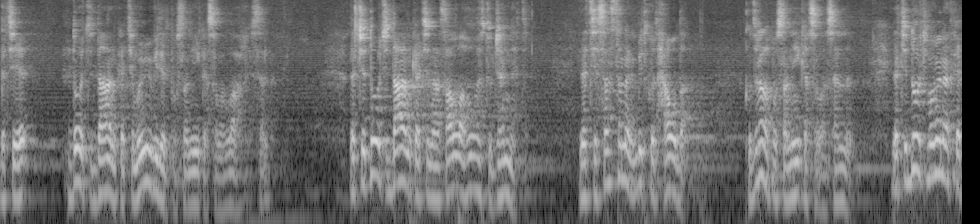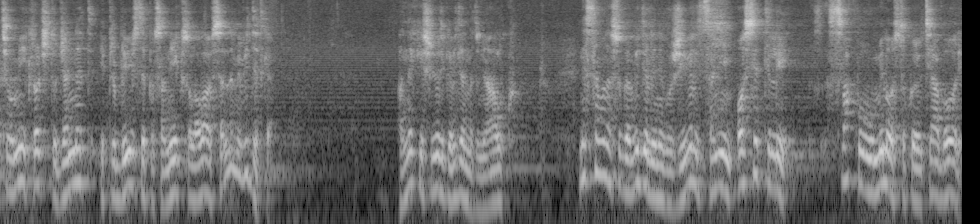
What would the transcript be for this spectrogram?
da će doći dan kad ćemo i mi vidjeti poslanika sallallahu alejhi ve. Da će doći dan kad će nas Allah uvesti u džennet. Da će sastanak biti kod hauda, kod zrala poslanika sallallahu alejhi ve da će doći moment kad ćemo mi kročiti u džennet i približiti se poslaniku sallallahu alejhi ve i vidjeti ga. Ali neki su ljudi ga vidjeli na dunjaluku. Ne samo da su ga vidjeli, nego živjeli sa njim, osjetili svaku ovu milost o kojoj ti ja govori.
